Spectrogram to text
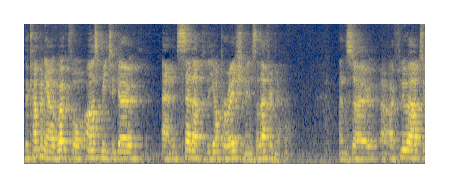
the company I worked for asked me to go and set up the operation in South Africa. And so uh, I flew out to,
